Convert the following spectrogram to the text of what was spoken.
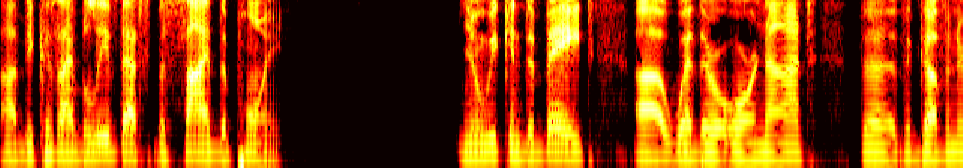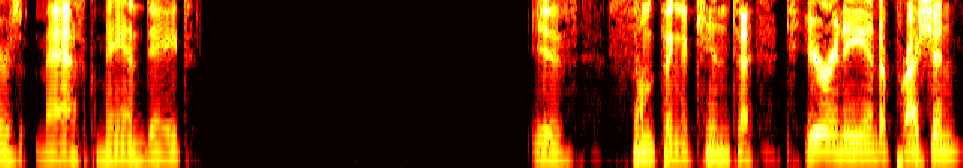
uh, because I believe that's beside the point. You know, we can debate uh, whether or not the, the governor's mask mandate is something akin to tyranny and oppression.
